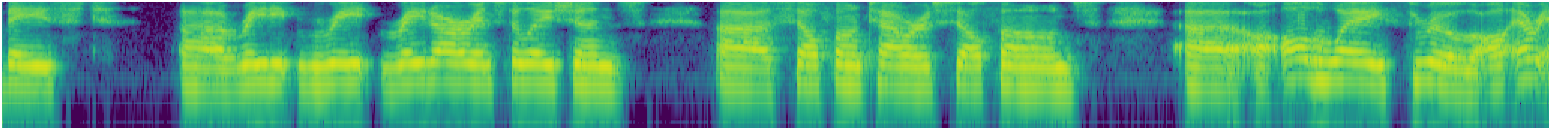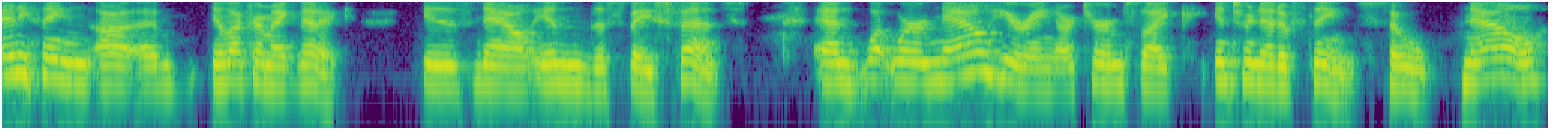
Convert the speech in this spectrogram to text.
based uh, radi- ra- radar installations, uh, cell phone towers, cell phones, uh, all the way through. All anything uh, um, electromagnetic is now in the space fence. And what we're now hearing are terms like Internet of Things. So now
